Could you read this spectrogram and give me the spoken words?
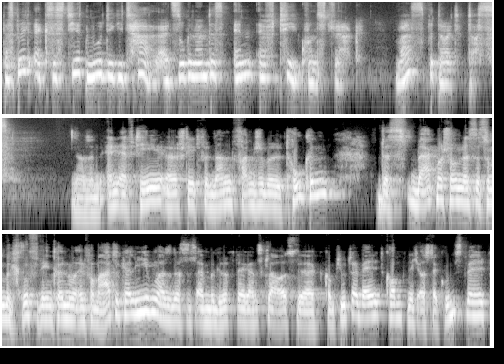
Das Bild existiert nur digital als sogenanntes NFT-Kunstwerk. Was bedeutet das? Also ein NFT äh, steht für Non-Fungible Token. Das merkt man schon, das ist ein Begriff, den können nur Informatiker lieben. Also das ist ein Begriff, der ganz klar aus der Computerwelt kommt, nicht aus der Kunstwelt.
